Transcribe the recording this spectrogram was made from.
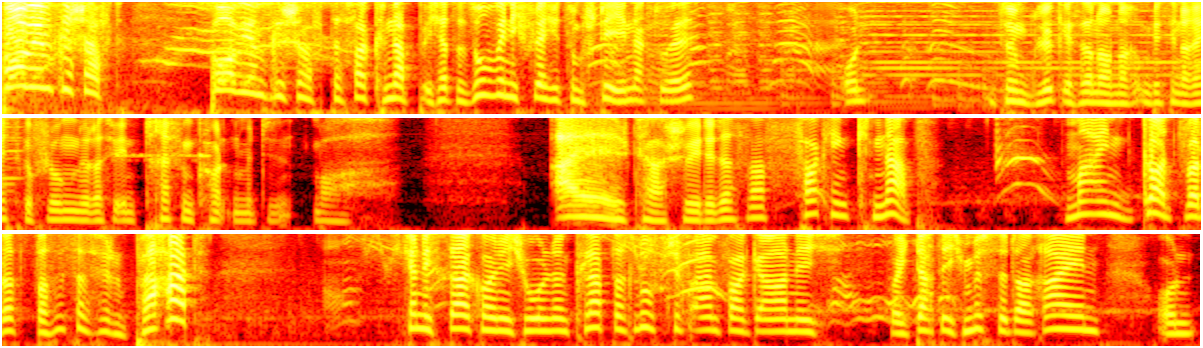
Boah, wir haben es geschafft. Boah, wir haben es geschafft. Das war knapp. Ich hatte so wenig Fläche zum Stehen aktuell. Und zum Glück ist er noch ein bisschen nach rechts geflogen, sodass wir ihn treffen konnten mit diesem... Boah. Alter Schwede, das war fucking knapp. Mein Gott, war das... Was ist das für ein Part? Ich kann die Starcoin nicht holen, dann klappt das Luftschiff einfach gar nicht. Weil ich dachte, ich müsste da rein. Und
